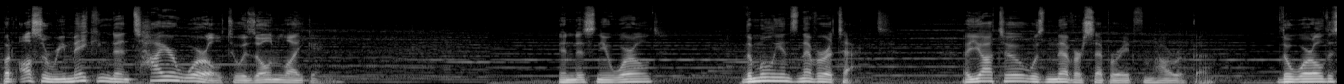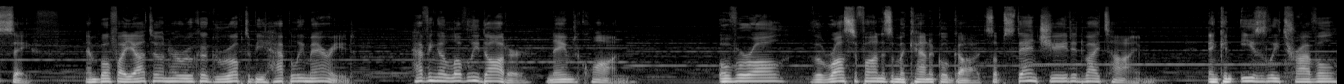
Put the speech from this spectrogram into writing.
but also remaking the entire world to his own liking. In this new world, the Mulians never attacked. Ayato was never separated from Haruka. The world is safe, and both Ayato and Haruka grew up to be happily married, having a lovely daughter named Quon. Overall, the RahXephon is a mechanical god substantiated by time and can easily travel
